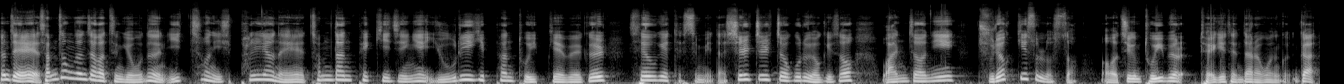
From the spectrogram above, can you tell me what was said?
현재 삼성전자 같은 경우는 2028년에 첨단 패키징의 유리기판 도입 계획을 세우게 됐습니다. 실질적으로 여기서 완전히 주력 기술로서 어, 지금 도입이 되게 된다라고 하는 거. 그러니까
